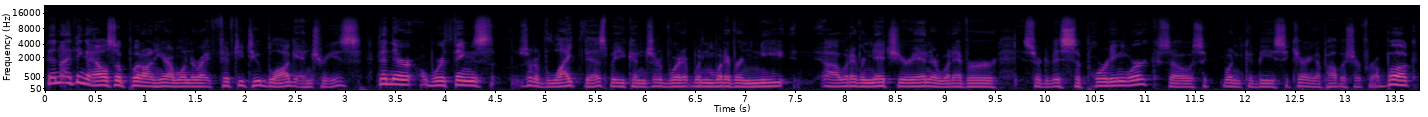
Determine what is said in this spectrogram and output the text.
Then I think I also put on here, I wanted to write 52 blog entries. Then there were things sort of like this, but you can sort of, when whatever uh, whatever niche you're in or whatever sort of is supporting work. So one could be securing a publisher for a book,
